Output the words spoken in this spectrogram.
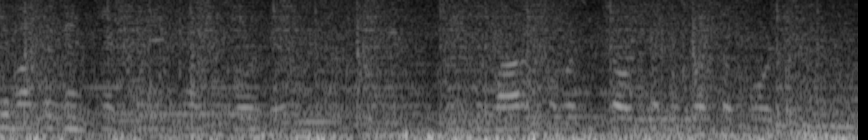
पाठीमागे घनचक्कर एक पोर्ट आहे तिथे बारा चौथ्या नंबरचा पोर्ट आहे.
